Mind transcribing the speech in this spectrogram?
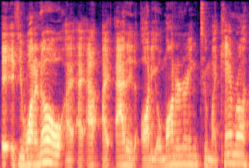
if you want to know, I, I, I added audio monitoring to my camera.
